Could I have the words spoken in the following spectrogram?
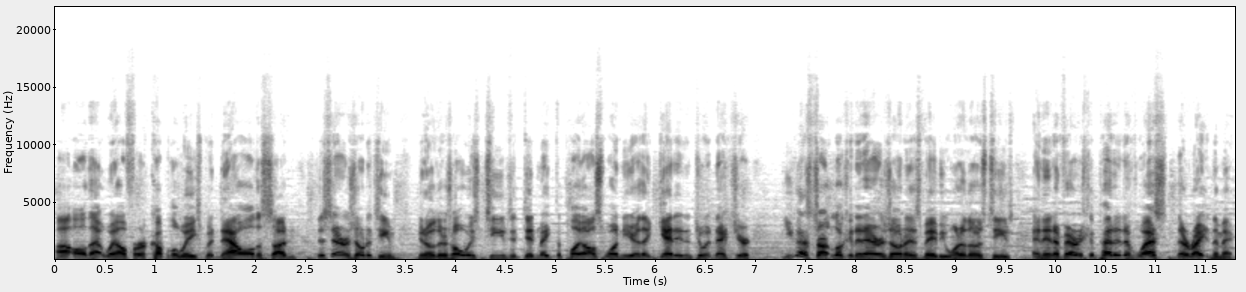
uh, all that well for a couple of weeks, but now all of a sudden, this Arizona team, you know, there's always teams that did make the playoffs one year, that get into it next year. You got to start looking at Arizona as maybe one of those teams. And in a very competitive West, they're right in the mix.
